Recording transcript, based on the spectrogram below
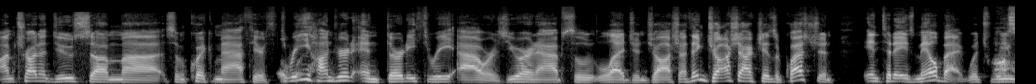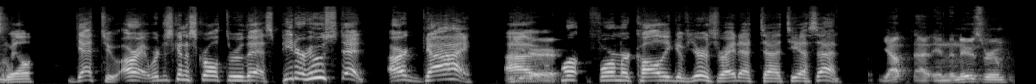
I'm trying to do some uh, some quick math here. 333 hours. You are an absolute legend, Josh. I think Josh actually has a question in today's mailbag, which we will get to. All right, we're just going to scroll through this. Peter Houston, our guy, uh, for- former colleague of yours, right at uh, TSN. Yep, uh, in the newsroom.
